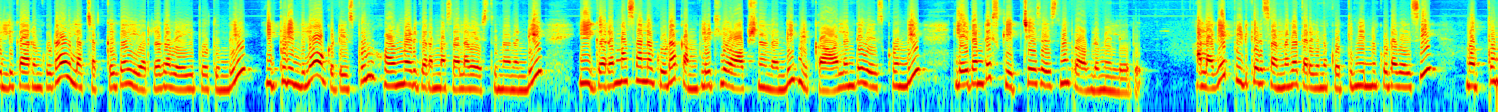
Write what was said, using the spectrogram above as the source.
ఉల్లికారం కూడా ఇలా చక్కగా ఎర్రగా వేగిపోతుంది. ఇప్పుడు ఇందులో ఒక టీ స్పూన్ హోమ్ మేడ్ గరం మసాలా వేస్తున్నానండి. ఈ గరం మసాలా కూడా కంప్లీట్లీ ఆప్షనల్ అండి. మీకు కావాలంటే వేసుకోండి లేదంటే స్కిప్ చేసేసిన ప్రాబ్లం ఏం లేదు. అలాగే పిడికెడు సన్నగా తరిగిన కొత్తిమీరను కూడా వేసి మొత్తం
